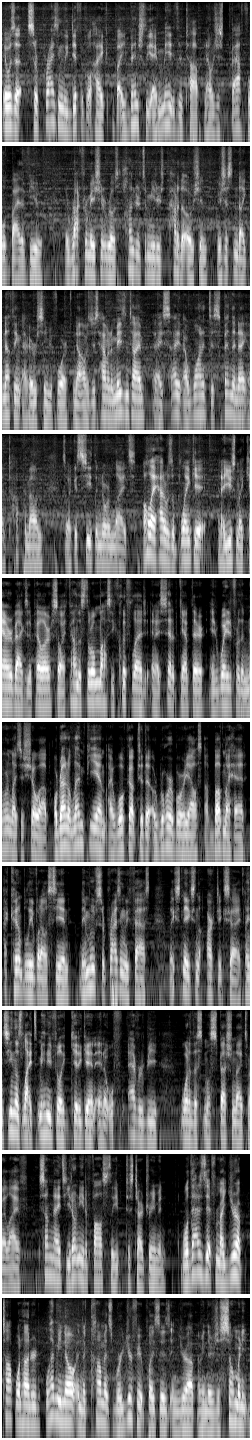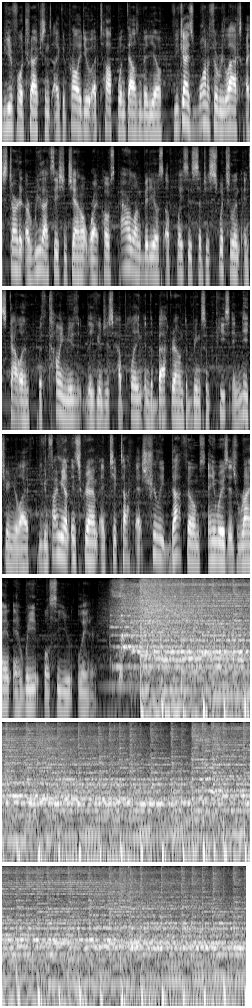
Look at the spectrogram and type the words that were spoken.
It was a surprisingly difficult hike, but eventually I made it to the top and I was just baffled by the view. The rock formation rose hundreds of meters out of the ocean. It was just like nothing I've ever seen before. Now I was just having an amazing time and I decided I wanted to spend the night on top of the mountain so I could see the northern lights. All I had was a blanket and I used my camera bag as a pillar, so I found this little mossy cliff ledge and I set up camp there and waited for the northern lights to show up. Around 11 p.m., I woke up to the aurora borealis above my head. I couldn't believe what I was seeing. They moved surprisingly fast, like snakes in the Arctic sky. And seeing those lights made me feel like a kid again, and it will forever be one of the most special nights of my life. Some nights you don't need to fall asleep to start dreaming. Well, that is it for my Europe top 100. Let me know in the comments where your favorite place is in Europe. I mean, there's just so many beautiful attractions. I could probably do a top 1000 video. If you guys want to feel relaxed, I started a relaxation channel where I post hour-long videos of places such as Switzerland and Scotland with calming music that you can just have playing in the background to bring some peace and nature in your life. You can find me on Instagram and TikTok at shirley.films. Anyways, it's Ryan and we will see you later.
